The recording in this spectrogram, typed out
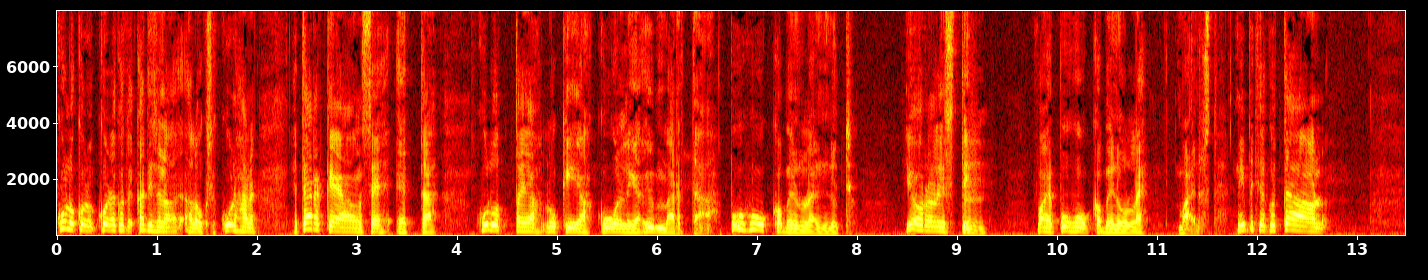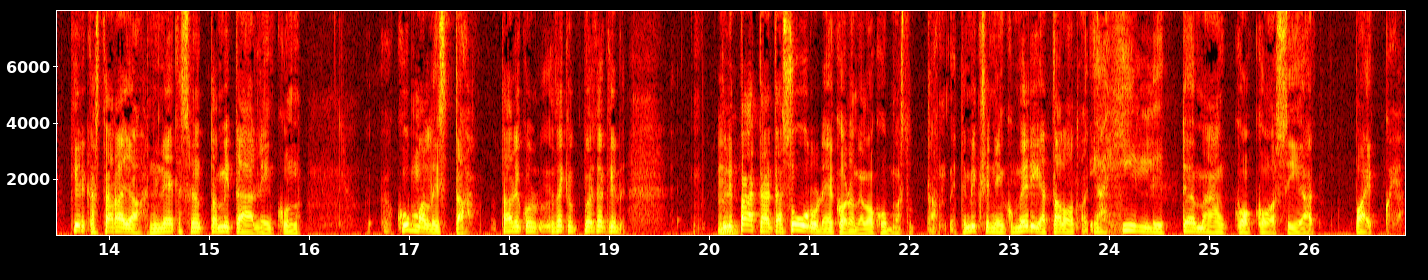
kun, kun, kun, kun Kati sanoi aluksi, kunhan, ja tärkeää on se, että kuluttaja, lukija, kuulija ymmärtää, puhuuko minulle nyt journalisti mm. vai puhuuko minulle mainostaja. Niin pitkä kuin tämä on kirkasta raja, niin ei tässä nyt ole mitään niin kuin kummallista. Tämä on niin kuin jotenkin, jotenkin mm. ylipäätään tämä suuruuden ekonomia kummastuttaa. Että miksi niin kuin mediatalot on ihan hillittömän kokoisia paikkoja.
